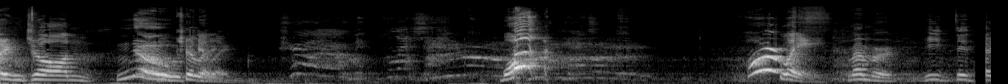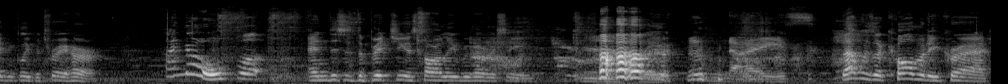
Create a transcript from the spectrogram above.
Killing, John! No, No killing. With pleasure. What? Harley. Remember, he did technically betray her. I know, but And this is the bitchiest Harley we've ever seen. nice. That was a comedy crash.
